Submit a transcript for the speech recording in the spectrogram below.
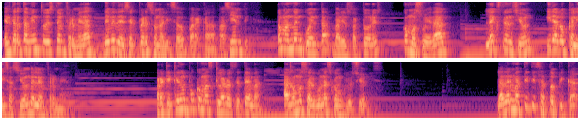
El tratamiento de esta enfermedad debe de ser personalizado para cada paciente, tomando en cuenta varios factores como su edad, la extensión y la localización de la enfermedad. Para que quede un poco más claro este tema, hagamos algunas conclusiones. La dermatitis atópica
